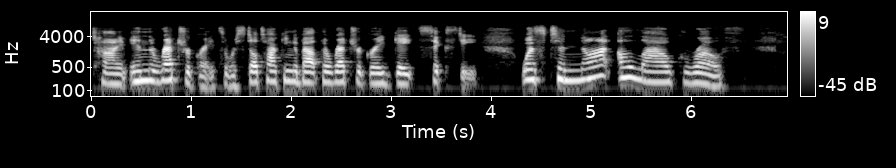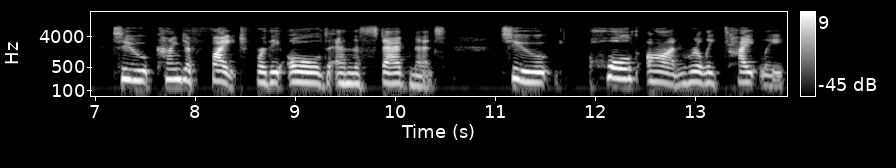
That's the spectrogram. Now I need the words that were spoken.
time in the retrograde, so we're still talking about the retrograde gate 60, was to not allow growth to kind of fight for the old and the stagnant, to hold on really tightly.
